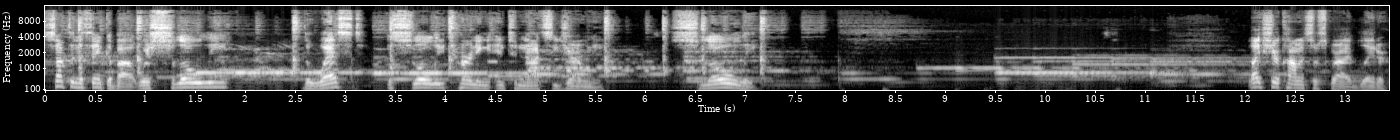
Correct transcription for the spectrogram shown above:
Something to think about. We're slowly, the West is slowly turning into Nazi Germany. Slowly. Like, share, comment, subscribe. Later.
